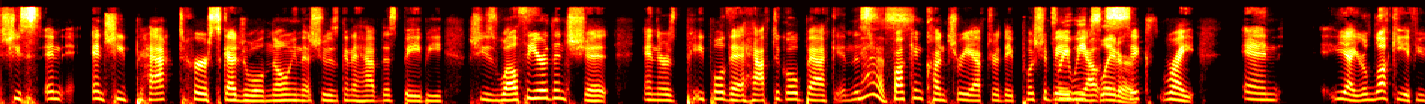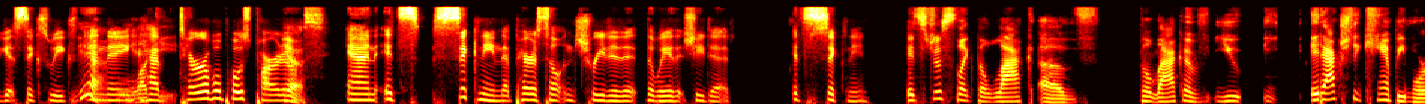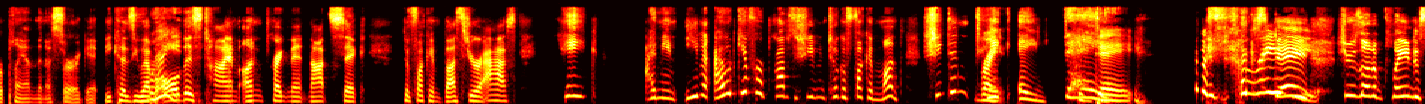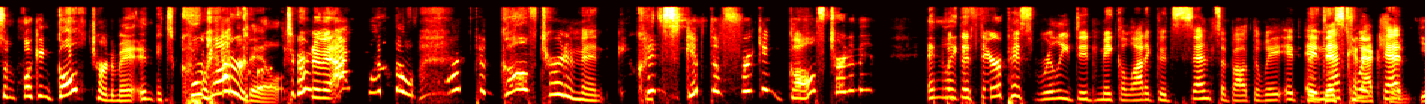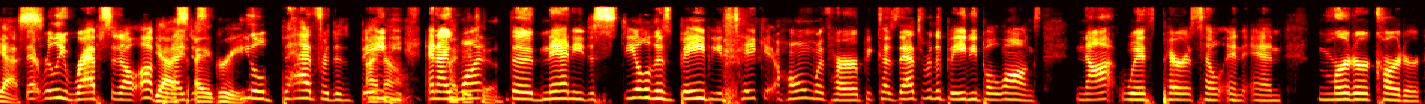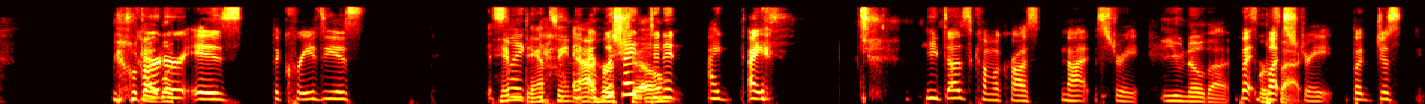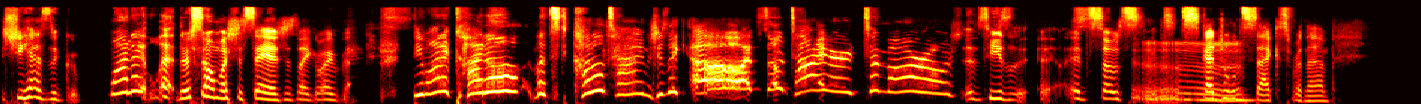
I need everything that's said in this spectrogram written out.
she's and and she packed her schedule knowing that she was going to have this baby she's wealthier than shit and there's people that have to go back in this Yes. fucking country after they push a baby Three baby weeks out later. six right and yeah you're lucky if you get six weeks Yeah, and they have terrible postpartum Yes. and it's sickening that paris hilton treated it the way that she did it's sickening It's just like the lack of the lack of you it actually can't be more planned than a surrogate because you have all this time unpregnant, not sick to fucking bust your ass. Take I mean, even I would give her props if she even took a fucking month. She didn't take Right. a day. a day it's next day, she was on a plane to some fucking golf tournament in it's Fort Lauderdale. tournament. I what the what the golf tournament? You couldn't It's- skip the freaking golf tournament. And Like like the therapist really did make a lot of good sense about the way it the and that's what that disconnection. yes. that really wraps it all up. yes, I I, agree. feel bad for this baby, know. and I, I want the nanny to steal this baby and take it home with her because that's where the baby belongs, not with Paris Hilton and Murder Carter. Okay, Carter is the craziest. It's Him like, dancing I, at I her wish I didn't. I I. he does come across not straight, you know that. but but straight. But just she has the. Why not let? There's so much to say. It's just like, my, do you want to cuddle? Let's cuddle time. She's like, oh, I'm so tired. Tomorrow. It's, he's. uh, It's so it's Uh. scheduled sex for them.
